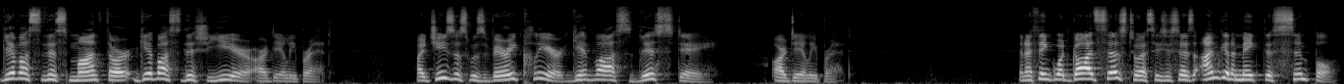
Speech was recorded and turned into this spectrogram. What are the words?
give us this month, or give us this year our daily bread. Right? Jesus was very clear give us this day our daily bread. And I think what God says to us is He says, I'm going to make this simple.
